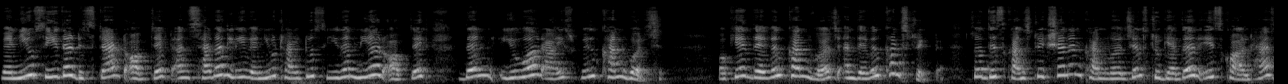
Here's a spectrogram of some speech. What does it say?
When you see the distant object and suddenly when you try to see the near object, then your eyes will converge okay they will converge and they will constrict. So this constriction and convergence together is called as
